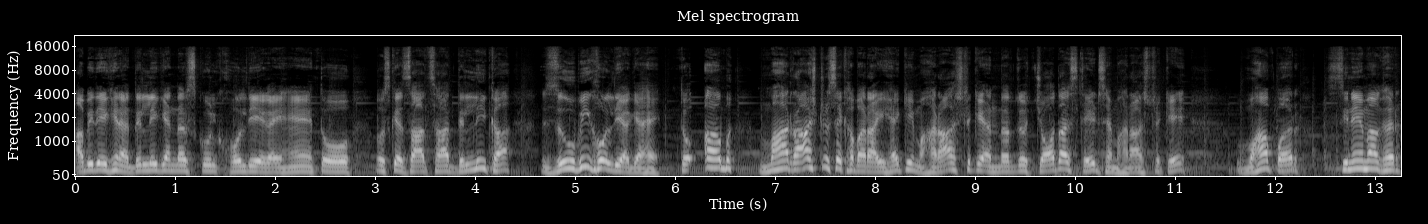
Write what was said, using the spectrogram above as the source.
अभी देखिए ना, दिल्ली के अंदर स्कूल खोल दिए गए हैं तो उसके साथ साथ दिल्ली का जू भी खोल दिया गया है। तो अब महाराष्ट्र से खबर आई है कि महाराष्ट्र के अंदर जो चौदह स्टेट्स हैं महाराष्ट्र के, वहाँ पर सिनेमाघर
